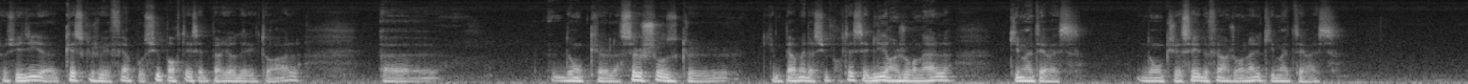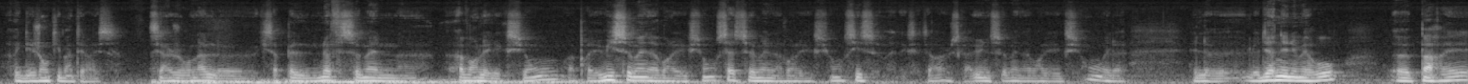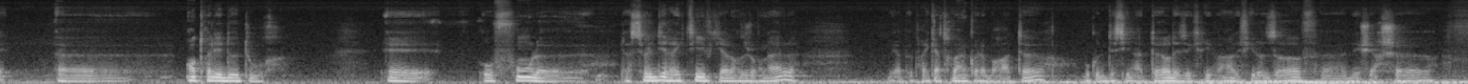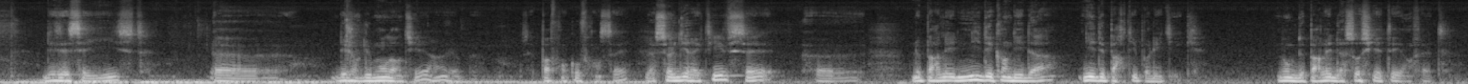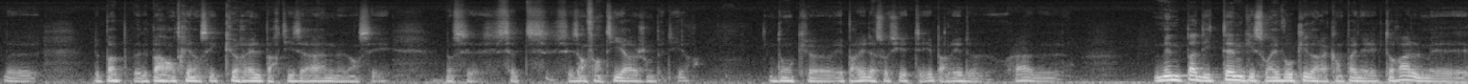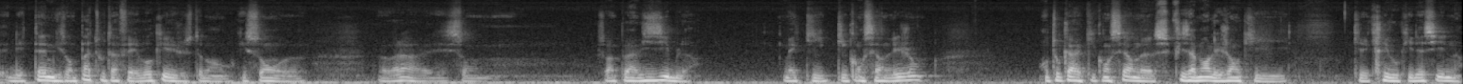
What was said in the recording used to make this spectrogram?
Je me suis dit, euh, qu'est-ce que je vais faire pour supporter cette période électorale Donc la seule chose qui me permet de la supporter, c'est de lire un journal qui m'intéresse. Donc j'essaye de faire un journal qui m'intéresse, avec des gens qui m'intéressent. C'est un journal qui s'appelle 9 semaines avant l'élection, après 8 semaines avant l'élection, 7 semaines avant l'élection, 6 semaines jusqu'à une semaine avant l'élection. Et, le, dernier numéro euh, paraît euh, entre les deux tours. Et au fond, la seule directive qu'il y a dans ce journal, il y a à peu près 80 collaborateurs, beaucoup de dessinateurs, des écrivains, des philosophes, euh, des chercheurs, des essayistes, des gens du monde entier, hein, c'est pas franco-français. La seule directive, c'est ne parler ni des candidats, ni des partis politiques. Donc de parler de la société, en fait. Ne pas, rentrer dans ces querelles partisanes, dans ces, dans ces, enfantillages, on peut dire. Donc, euh, et parler de la société, parler de, voilà, même pas des thèmes qui sont évoqués dans la campagne électorale, mais des thèmes qui ne sont pas tout à fait évoqués, justement, ou qui sont, euh, euh, voilà, ils sont, sont, un peu invisibles, mais qui, qui concernent les gens en tout cas qui concerne suffisamment les gens qui, qui écrivent ou qui dessinent.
